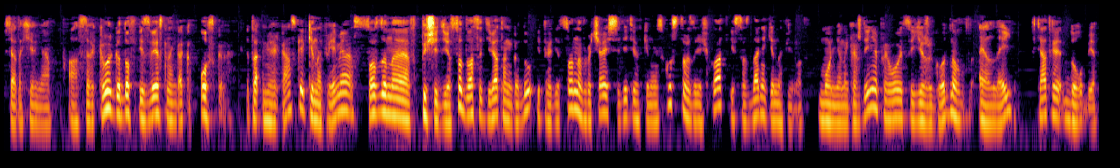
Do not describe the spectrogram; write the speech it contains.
вся эта херня. А с 40-х годов известная как Оскар. Это американская кинопремия, созданная в 1929 году и традиционно вручающаяся детям киноискусства за их вклад и создание кинофильмов. Монья награждение проводится ежегодно в LA в театре Долби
